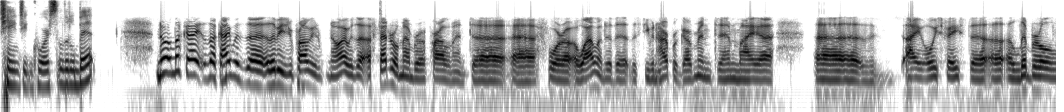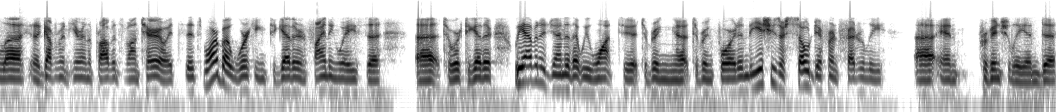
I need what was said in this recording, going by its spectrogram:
changing course a little bit? No, look, I look. I was, uh, Libby, as you probably know, I was a federal member of parliament uh, uh, for a, while under the, the Stephen Harper government, and my uh, uh, I always faced a, a liberal uh, government here in the province of Ontario. It's it's more about working together and finding ways uh, uh, to work together. We have an agenda that we want to to bring uh, to bring forward, and the issues are so different federally uh, and provincially, and uh,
